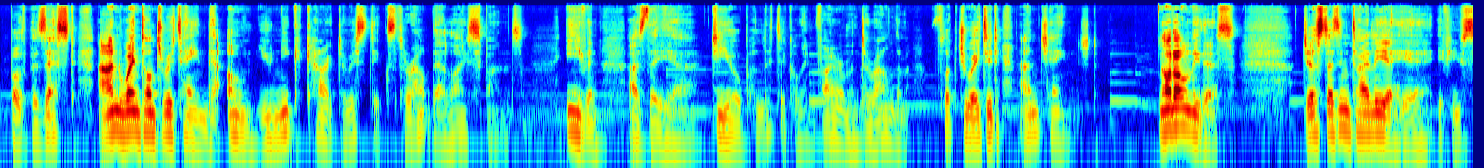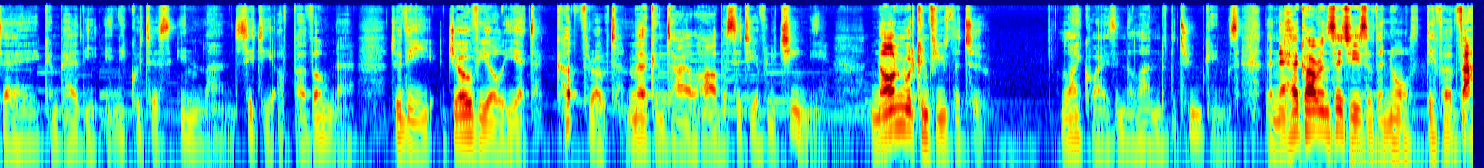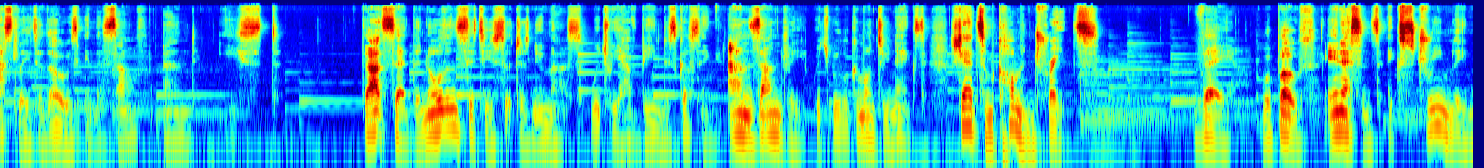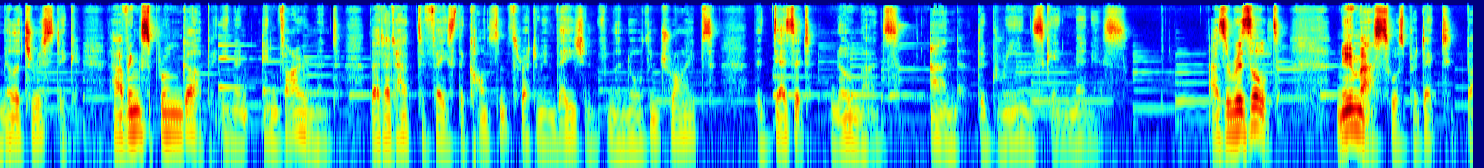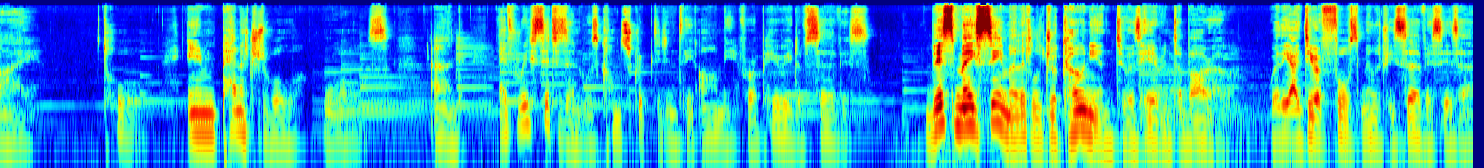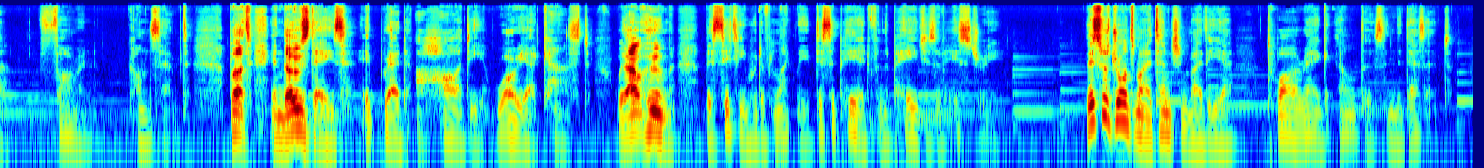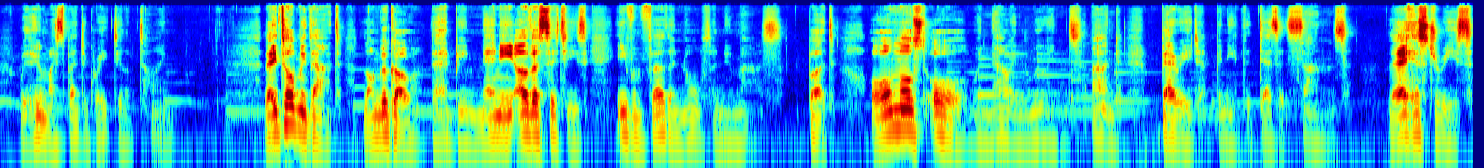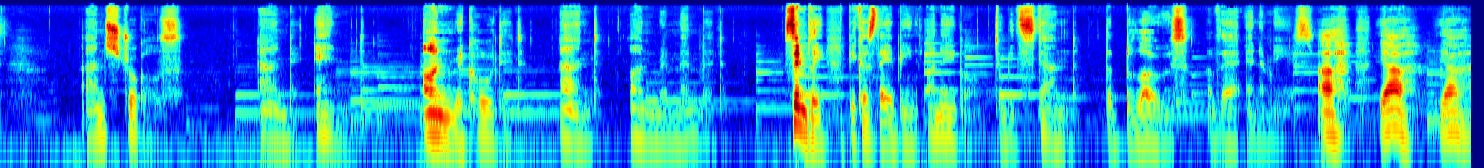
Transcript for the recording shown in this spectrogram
both possessed and went on to retain their own unique characteristics throughout their lifespans, even as the uh, geopolitical environment around them fluctuated and changed. Not only this, just as in Tilea here, if you say compare the iniquitous inland city of Pavona to the jovial yet cutthroat mercantile harbour city of Luccini, none would confuse the two. Likewise, in the land of the Tomb Kings, the Nehekharan cities of the north differ vastly to those in the south and east. That said, the northern cities such as Numas, which we have been discussing, and Zandri, which we will come on to next, shared some common traits. They were both, in essence, extremely militaristic, having sprung up in an environment that had had to face the constant threat of invasion from the northern tribes, the desert nomads, and the greenskin menace. As a result, Numas was protected by tall, impenetrable walls, and every citizen was conscripted into the army for a period of service. This may seem a little draconian to us here in Tobaro, where the idea of forced military service is a foreign concept. But in those days, it bred a hardy warrior caste, without whom the city would have likely disappeared from the pages of history. This was drawn to my attention by the uh, Tuareg elders in the desert, with whom I spent a great deal of time. They told me that, long ago, there had been many other cities, even further north than Numas, but almost all were now in ruins and buried beneath the desert sands. Their histories and struggles and end unrecorded and unremembered, simply because they have been unable to withstand the blows of their enemies. Ah, yeah, yeah.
